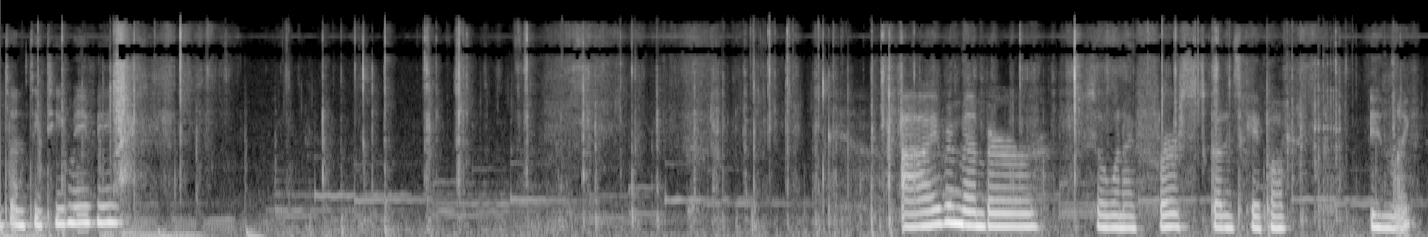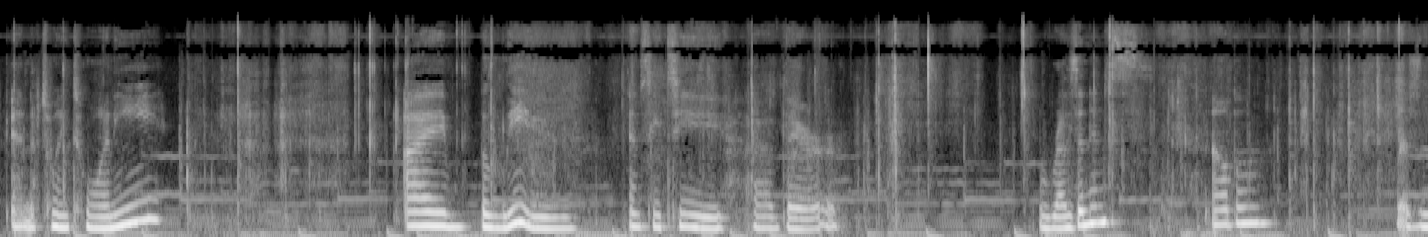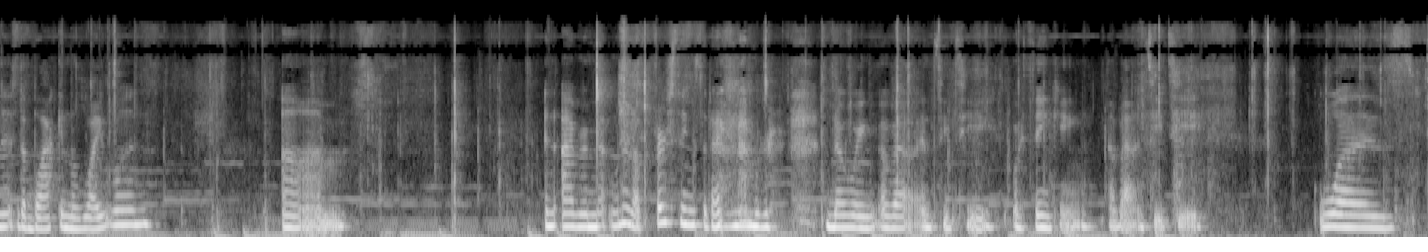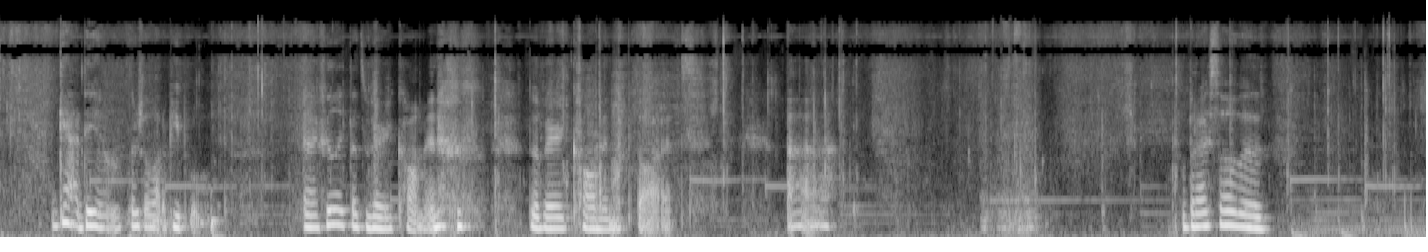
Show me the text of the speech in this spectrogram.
I NCT maybe? I remember, so when I first got into K-pop in like end of 2020, I believe NCT had their Resonance album. Resonant, the black and the white one. Um, and I remember one of the first things that I remember knowing about NCT or thinking about NCT was, God damn, there's a lot of people. And I feel like that's very common. the very common thought. Uh, but I saw the,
